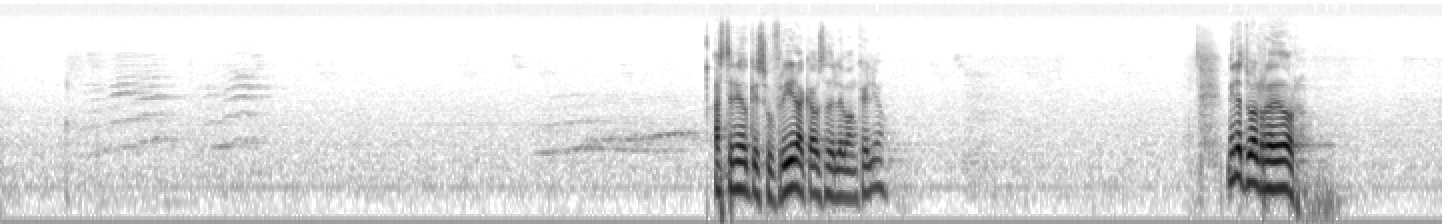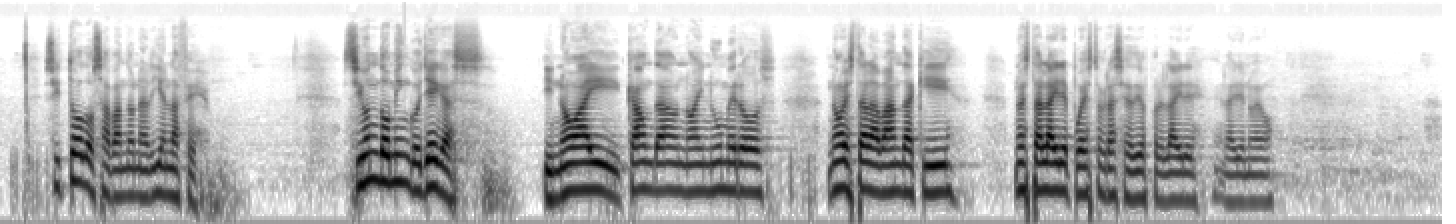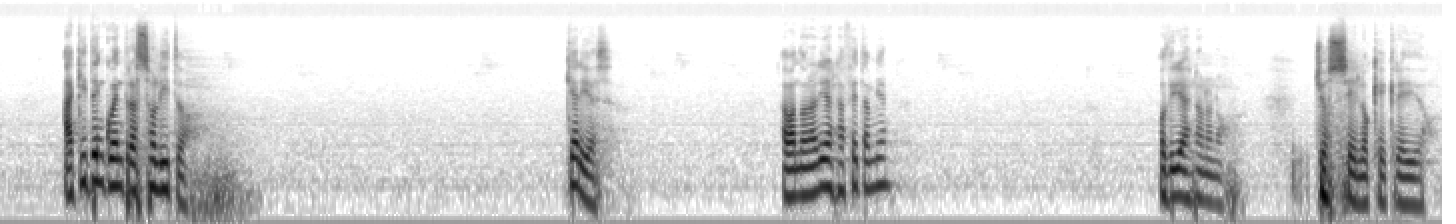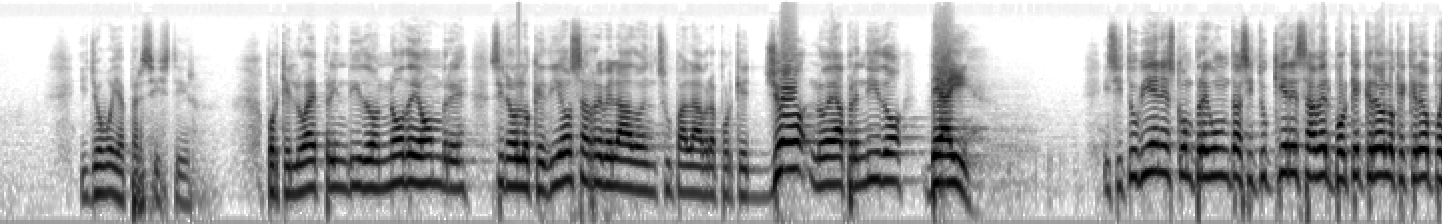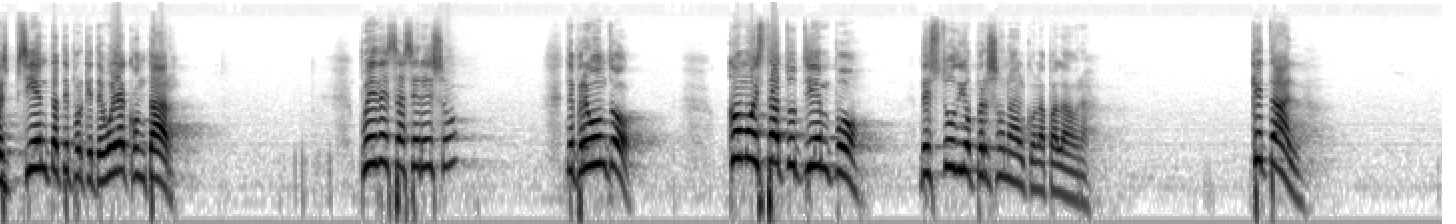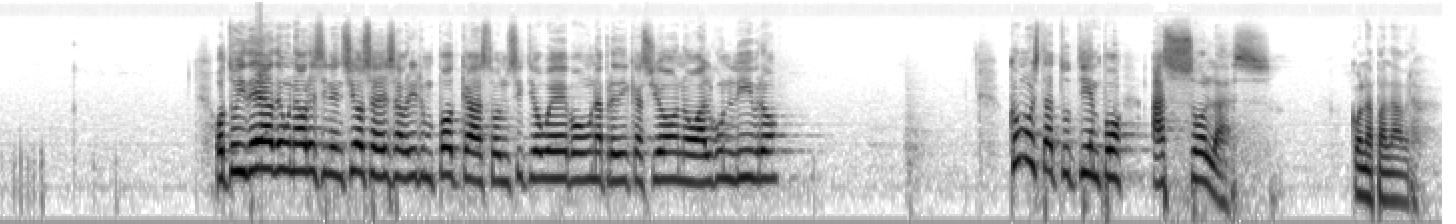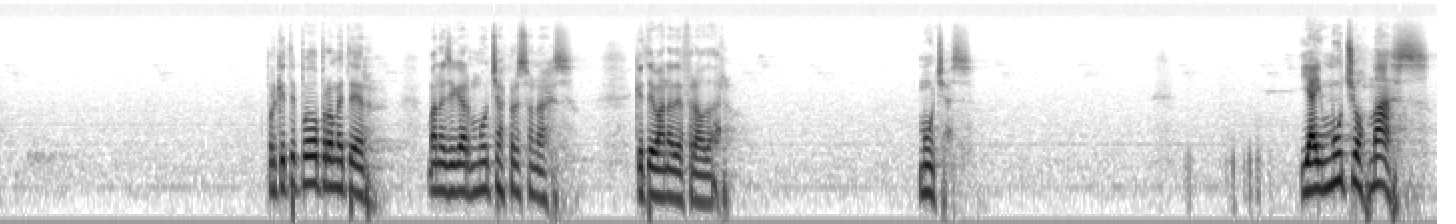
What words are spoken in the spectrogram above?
¿Has tenido que sufrir a causa del Evangelio? Mira tu alrededor. Si todos abandonarían la fe, si un domingo llegas y no hay countdown, no hay números, no está la banda aquí, no está el aire puesto, gracias a Dios por el aire, el aire nuevo. Aquí te encuentras solito. ¿Qué harías? ¿Abandonarías la fe también? ¿O dirías, no, no, no, yo sé lo que he creído y yo voy a persistir? Porque lo he aprendido no de hombre, sino lo que Dios ha revelado en su palabra, porque yo lo he aprendido de ahí. Y si tú vienes con preguntas, si tú quieres saber por qué creo lo que creo, pues siéntate porque te voy a contar. ¿Puedes hacer eso? Te pregunto, ¿cómo está tu tiempo de estudio personal con la palabra. ¿Qué tal? O tu idea de una hora silenciosa es abrir un podcast o un sitio web o una predicación o algún libro. ¿Cómo está tu tiempo a solas con la palabra? Porque te puedo prometer, van a llegar muchas personas que te van a defraudar. Muchas. Y hay muchos más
